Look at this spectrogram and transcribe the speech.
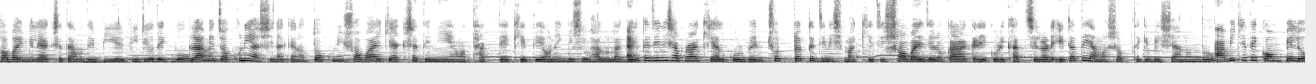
সবাই মিলে একসাথে আমাদের বিয়ের ভিডিও দেখব। গ্রামে যখনই আসি না কেন তখনই সবাইকে একসাথে নিয়ে আমার থাকতে খেতে অনেক বেশি ভালো লাগে। একটা জিনিস আপনারা খেয়াল করবেন ছোট্ট একটা জিনিস মাখিয়েছি সবাই যেন কারাকারি করে খাচ্ছিল আর এটাতেই আমার সব থেকে বেশি আনন্দ। আমি খেতে কম পেলেও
